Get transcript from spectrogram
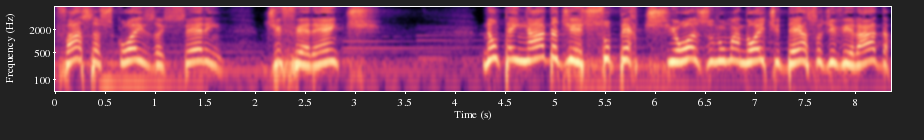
faça as coisas serem diferentes. Não tem nada de supersticioso numa noite dessa de virada.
